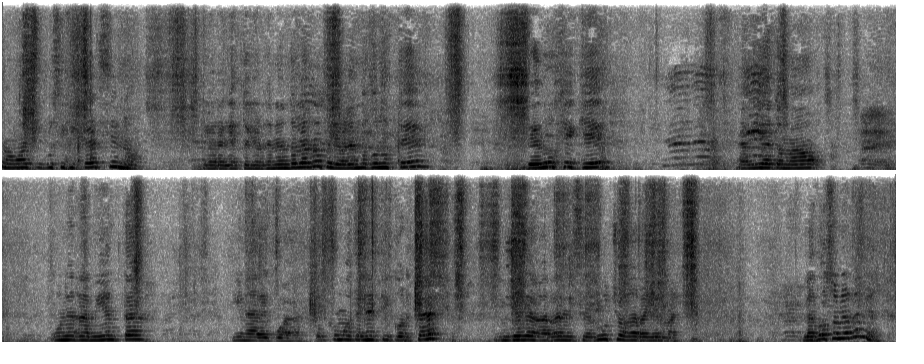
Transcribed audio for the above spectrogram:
No, hay que crucificarse, no. Y ahora que estoy ordenando la ropa y hablando con ustedes, deduje que había tomado una herramienta inadecuada. Es como tener que cortar en vez de agarrar el serrucho, agarrar el martillo. Las dos son herramientas,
